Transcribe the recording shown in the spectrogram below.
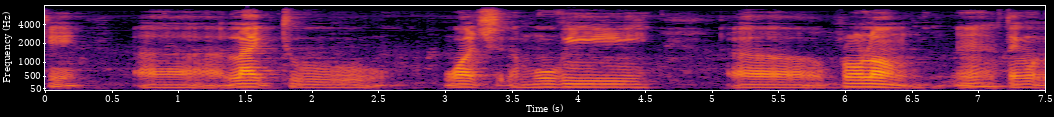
Okay, uh, like to watch a movie uh, prolong. Eh, tengok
